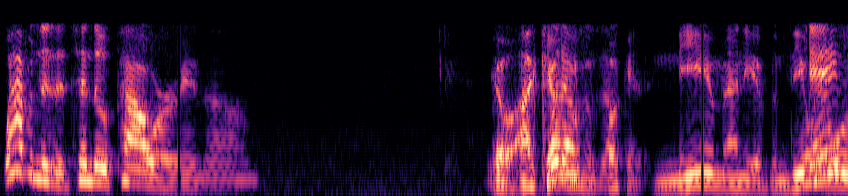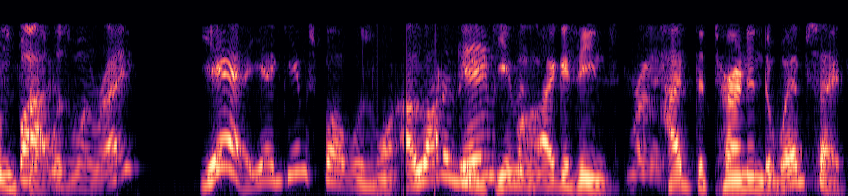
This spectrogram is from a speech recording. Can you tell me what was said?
what happened to Nintendo Power and um Yo, I can't even fucking name any of them. The only ones that- was one, right? Yeah, yeah, GameSpot was one. A lot of these GameSpot. gaming magazines Right. had to turn into websites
